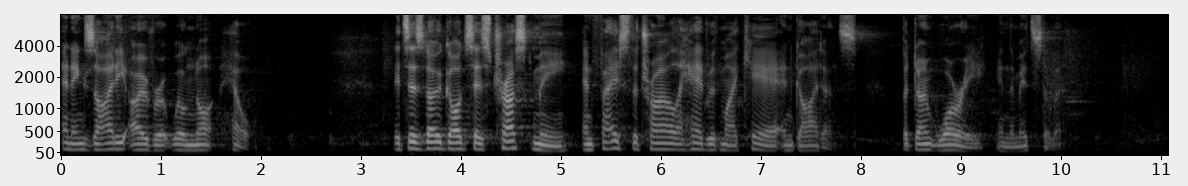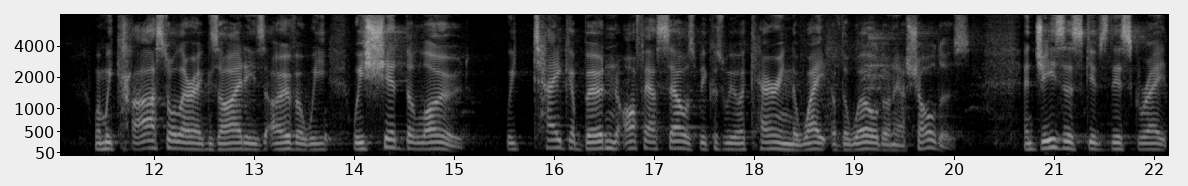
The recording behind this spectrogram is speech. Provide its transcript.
and anxiety over it will not help. It's as though God says, Trust me and face the trial ahead with my care and guidance, but don't worry in the midst of it. When we cast all our anxieties over, we, we shed the load. We take a burden off ourselves because we were carrying the weight of the world on our shoulders. And Jesus gives this great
